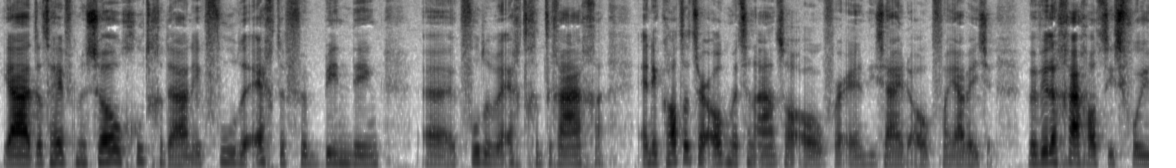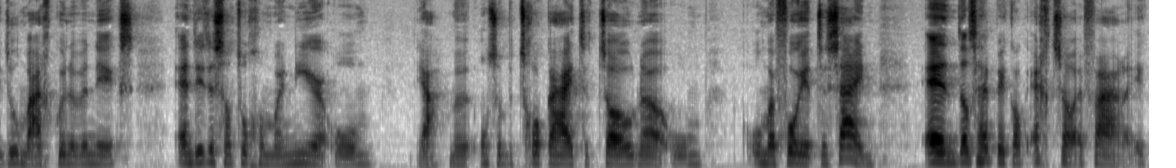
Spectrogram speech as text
Ja, dat heeft me zo goed gedaan. Ik voelde echt de verbinding. Uh, ik voelde me echt gedragen. En ik had het er ook met een aantal over. En die zeiden ook van, ja weet je, we willen graag altijd iets voor je doen, maar eigenlijk kunnen we niks. En dit is dan toch een manier om ja, onze betrokkenheid te tonen, om, om er voor je te zijn. En dat heb ik ook echt zo ervaren. Ik,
